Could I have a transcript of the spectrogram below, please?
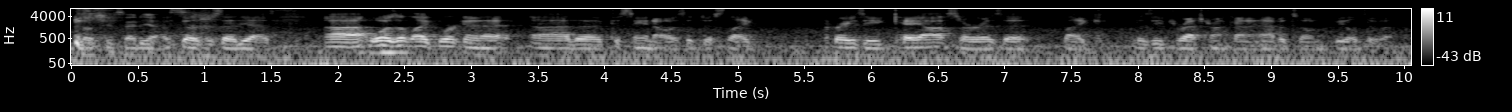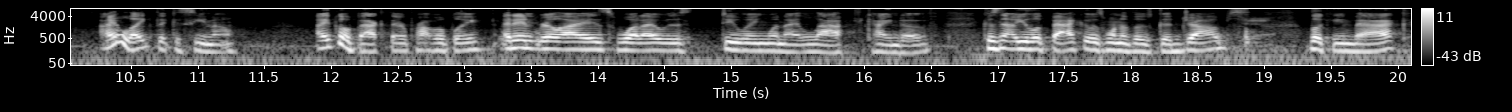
Until she said yes. Until she said yes. Uh, what was it like working at uh, the casino? Is it just like crazy chaos, or is it like does each restaurant kind of have its own feel to it? I like the casino. I'd go back there probably. I didn't realize what I was doing when I left, kind of, because now you look back, it was one of those good jobs. Yeah. Looking back,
